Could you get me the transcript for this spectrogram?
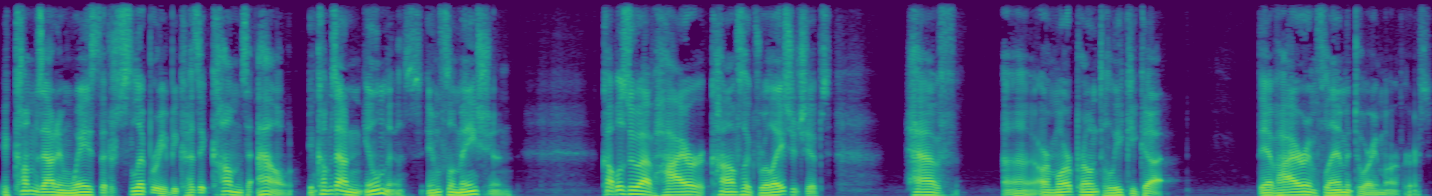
It comes out in ways that are slippery because it comes out. It comes out in illness, inflammation. Couples who have higher conflict relationships have uh, are more prone to leaky gut. They have higher inflammatory markers.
